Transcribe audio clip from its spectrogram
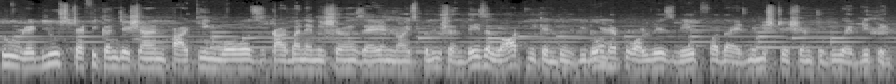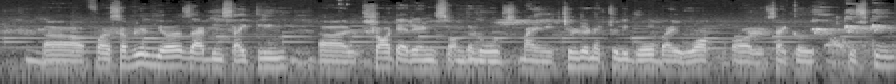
to reduce traffic congestion, parking woes, carbon emissions, air and noise pollution. There is a lot we can do. We don't Yeah. have to always wait for the administration to do everything. Mm. Uh, for several years, I've been cycling uh, short errands on the roads. My children actually go by walk or cycle to school.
